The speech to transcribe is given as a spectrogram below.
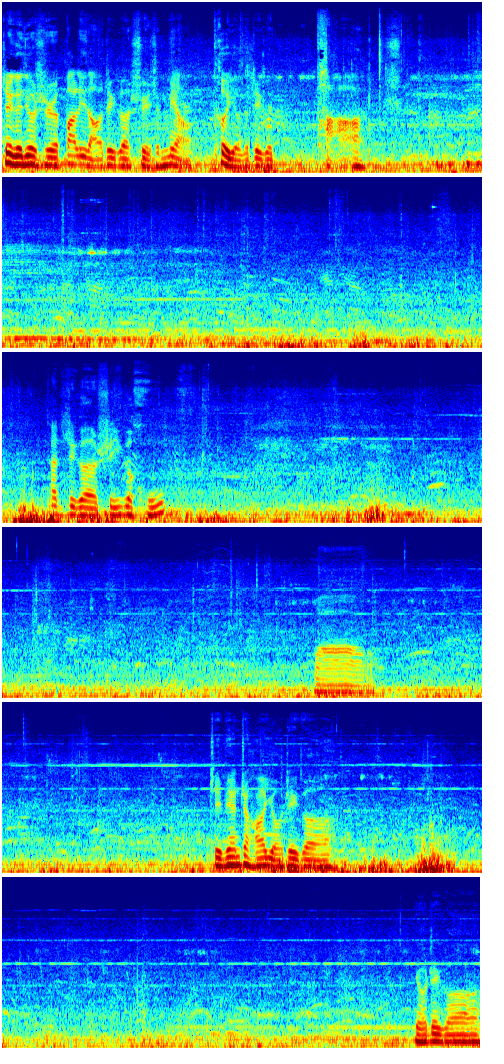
这个就是巴厘岛这个水神庙特有的这个塔啊。这个是一个湖，哇哦！这边正好有这个有这个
